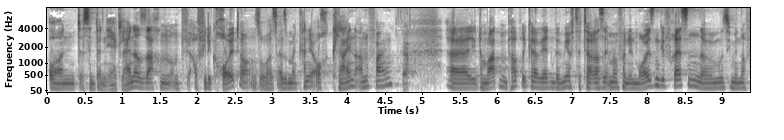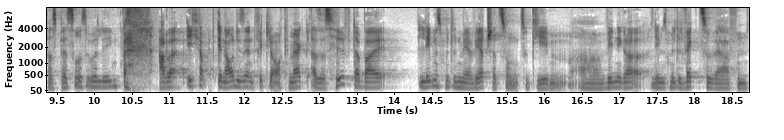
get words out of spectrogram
und das sind dann eher kleinere Sachen und auch viele Kräuter und sowas. Also man kann ja auch klein anfangen. Ja. Äh, die Tomaten und Paprika werden bei mir auf der Terrasse immer von den Mäusen gefressen. Da muss ich mir noch was Besseres überlegen. Aber ich habe genau diese Entwicklung auch gemerkt. Also es hilft dabei, Lebensmitteln mehr Wertschätzung zu geben, äh, weniger Lebensmittel wegzuwerfen,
